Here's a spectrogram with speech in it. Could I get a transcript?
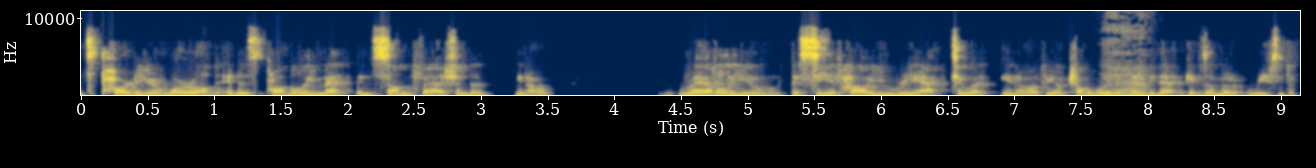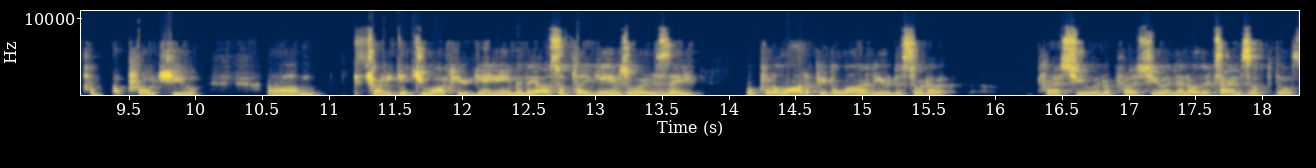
it's part of your world. It is probably meant in some fashion to, you know, rattle you to see if how you react to it. You know, if you have trouble with Yeah. it, maybe that gives them a reason to pro- approach you, um, to try to get you off your game. And they also play games where they will put a lot of people on you to sort of press you and oppress you, and then other times they'll, they'll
